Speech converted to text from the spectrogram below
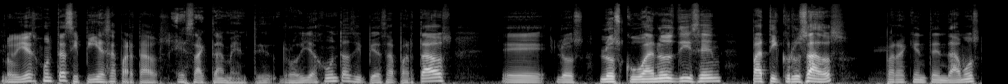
Rodillas juntas y pies apartados. Exactamente, rodillas juntas y pies apartados. Eh, los, los cubanos dicen paticruzados, para que entendamos,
